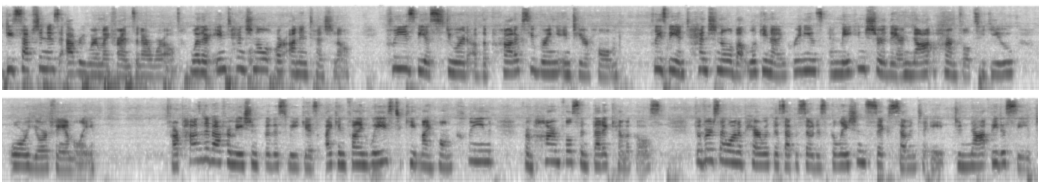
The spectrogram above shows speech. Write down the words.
Deception is everywhere, my friends, in our world, whether intentional or unintentional. Please be a steward of the products you bring into your home. Please be intentional about looking at ingredients and making sure they are not harmful to you or your family. Our positive affirmation for this week is I can find ways to keep my home clean from harmful synthetic chemicals. The verse I want to pair with this episode is Galatians 6 7 to 8. Do not be deceived.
